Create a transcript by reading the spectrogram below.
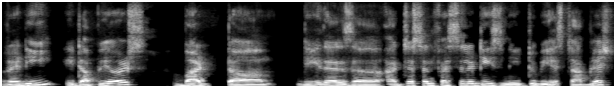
ready it appears but um, the, there is a adjacent facilities need to be established.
